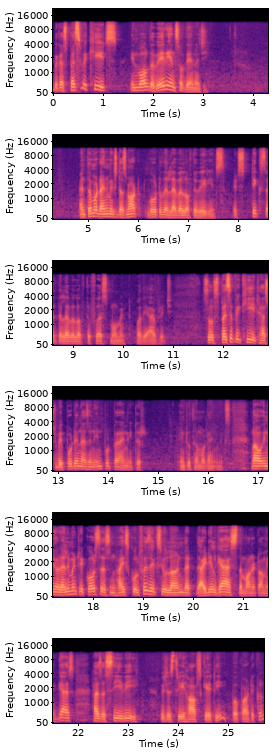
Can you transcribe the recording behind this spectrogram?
because specific heats involve the variance of the energy and thermodynamics does not go to the level of the variance, it sticks at the level of the first moment or the average. So, specific heat has to be put in as an input parameter into thermodynamics. Now, in your elementary courses in high school physics you learned that the ideal gas, the monatomic gas has a CV which is 3 halves kT per particle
